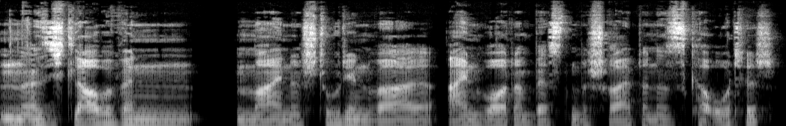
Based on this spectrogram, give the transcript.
Also ich glaube, wenn meine Studienwahl ein Wort am besten beschreibt, dann ist es chaotisch.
